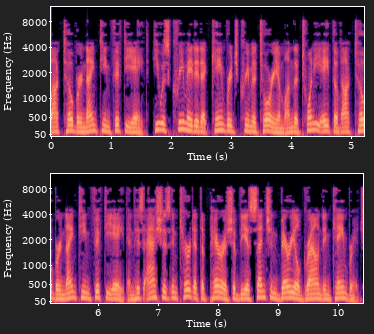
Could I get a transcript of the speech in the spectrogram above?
October 1958. He was cremated at Cambridge Crematorium on 28 October 1958 and his ashes interred at the parish of the Ascension Burial Ground in Cambridge.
